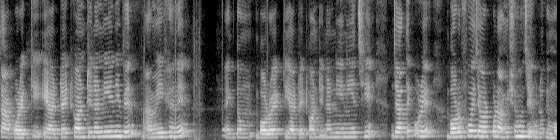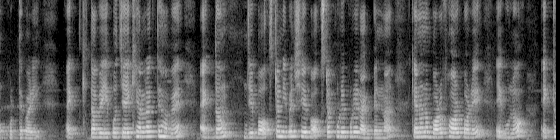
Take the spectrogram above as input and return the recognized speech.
তারপর একটি এয়ারটাইট কন্টেনার নিয়ে নেবেন। আমি এখানে একদম বড় একটি এয়ারটাইট কন্টেনার নিয়ে নিয়েছি, যাতে করে বরফ হয়ে যাওয়ার পর আমি সহজে এগুলোকে মুখ করতে পারি। এক, তবে এই পর্যায়ে খেয়াল রাখতে হবে, একদম যে বক্সটা নেবেন সেই বক্সটা পুরে পুরে রাখবেন না। কেননা বরফ হওয়ার পরে এগুলো একটু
